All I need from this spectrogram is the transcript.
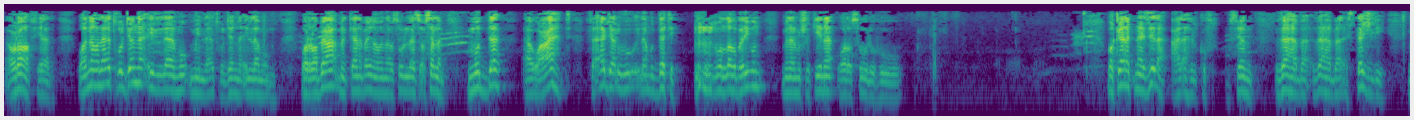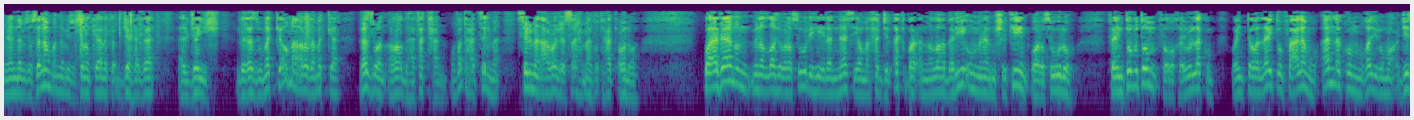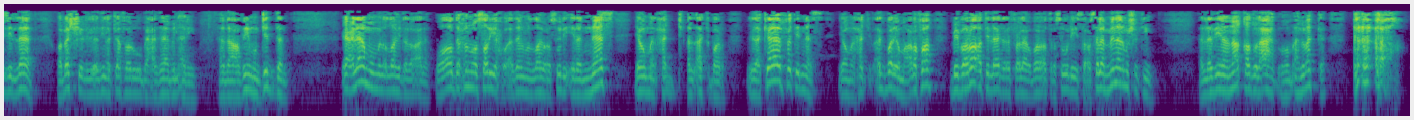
عراف في هذا. وأنه لا يدخل جنة إلا مؤمن لا يدخل جنة إلا مؤمن. والرابعة من كان بينه وبين رسول الله صلى الله عليه وسلم مدة أو عهد فأجله إلى مدته. والله بريء من المشركين ورسوله. وكانت نازلة على أهل الكفر. حسين ذهب, ذهب استجلي من النبي صلى الله عليه وسلم والنبي صلى الله عليه وسلم كان جهز الجيش لغزو مكة وما أراد مكة غزوا أرادها فتحا وفتحت سلمة سلما على الرجع الصحيح ما فتحت عنوة. وأذان من الله ورسوله إلى الناس يوم الحج الأكبر أن الله بريء من المشركين ورسوله. فإن تبتم فهو خير لكم وإن توليتم فاعلموا أنكم غير معجز الله وبشر الذين كفروا بعذاب أليم. هذا عظيم جدا. إعلام من الله جل وعلا واضح وصريح وأذان من الله ورسوله إلى الناس يوم الحج الأكبر. إلى كافة الناس يوم الحج الأكبر يوم عرفة ببراءة الله جل وعلا وبراءة رسوله صلى الله عليه وسلم من المشركين الذين ناقضوا العهد وهم أهل مكة.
